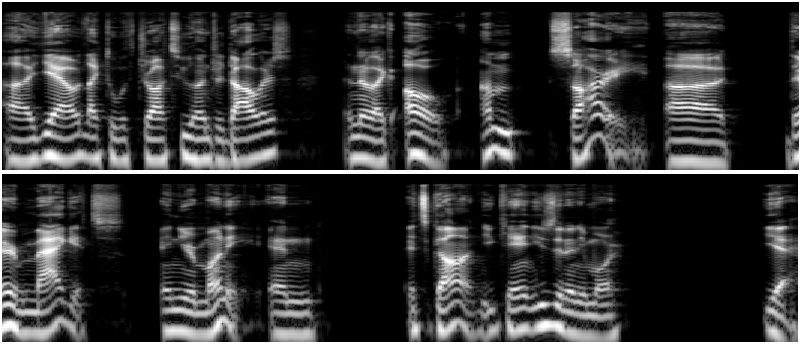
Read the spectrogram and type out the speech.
uh, yeah, I would like to withdraw $200. And they're like, oh, I'm sorry. Uh, there are maggots in your money and it's gone. You can't use it anymore. Yeah,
